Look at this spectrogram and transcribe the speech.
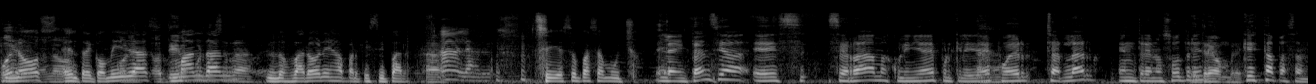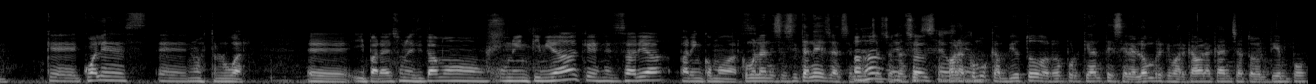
pueden, nos, ¿o no? entre comillas, O le- o mandan los varones a participar. Ah, la- Sí, eso pasa mucho. La instancia es cerrada a masculinidades porque la idea es poder charlar entre nosotros. Entre hombres. ¿Qué está pasando? ¿Qué, ¿Cuál es eh, nuestro lugar? Eh, y para eso necesitamos una intimidad que es necesaria para incomodar. Como la necesitan ellas en Ajá, muchas ocasiones. exacto. Ahora. ¿cómo cambió todo, no? Porque antes era el hombre que marcaba la cancha todo el tiempo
